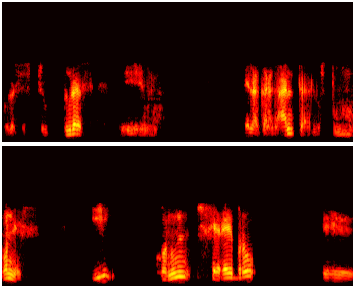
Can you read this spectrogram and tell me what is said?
con las estructuras eh, de la garganta, los pulmones y con un cerebro eh,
